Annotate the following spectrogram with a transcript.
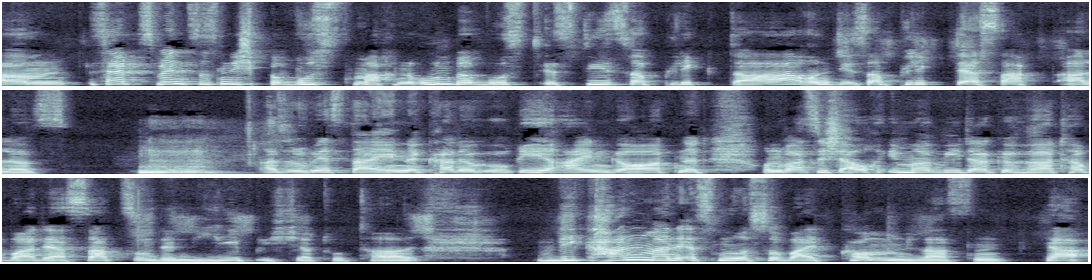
Ähm, selbst wenn sie es nicht bewusst machen, unbewusst ist dieser Blick da und dieser Blick, der sagt alles. Mhm. Also du wirst da in eine Kategorie eingeordnet. Und was ich auch immer wieder gehört habe, war der Satz, und den lieb ich ja total. Wie kann man es nur so weit kommen lassen? Ja,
